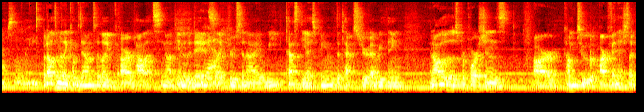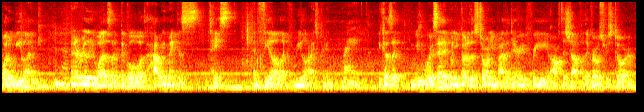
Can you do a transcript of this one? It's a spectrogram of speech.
absolutely But ultimately, it comes down to like our palates. You know, at the end of the day, it's like Bruce and I. We test the ice cream, the texture, everything, and all of those proportions are come to our finish. Like, what do we like? Mm-hmm. And it really was like the goal was how do we make this taste and feel like real ice cream right because like we were saying, like when you go to the store and you buy the dairy free off the shelf at the grocery store,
